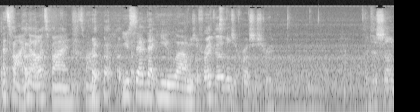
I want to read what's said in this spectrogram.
That's fine. No, it's fine. It's fine. You said that you. There Um, was a Frank Edmonds across the street. And his son,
